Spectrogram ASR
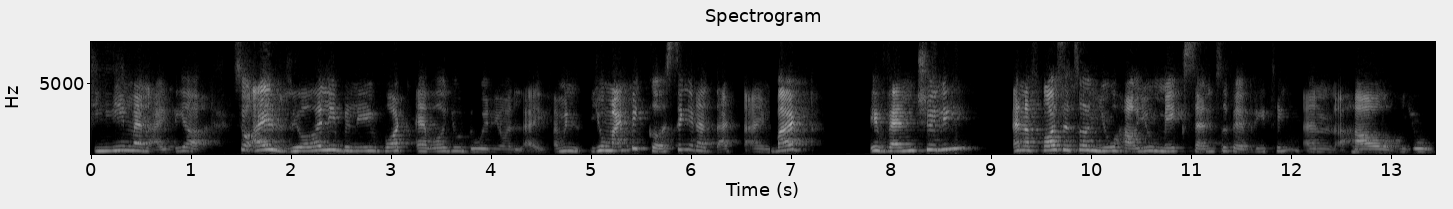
theme and idea. So I really believe whatever you do in your life, I mean, you might be cursing it at that time, but eventually and of course it's on you how you make sense of everything and how you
